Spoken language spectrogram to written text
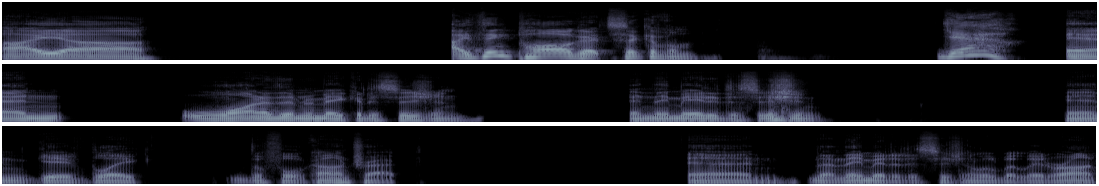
I uh I think Paul got sick of them. Yeah. and wanted them to make a decision. And they made a decision and gave Blake the full contract. And then they made a decision a little bit later on.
